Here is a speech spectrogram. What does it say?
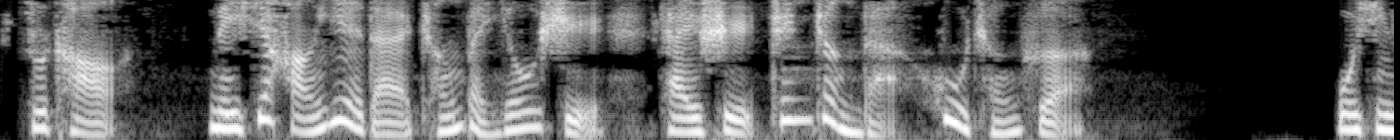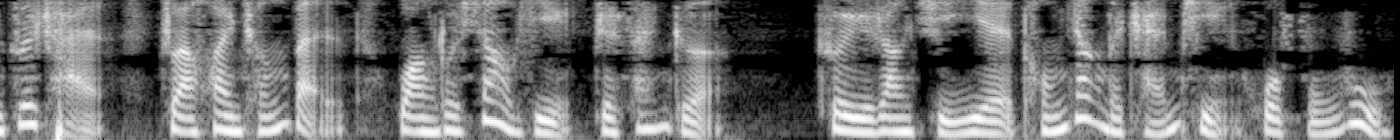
思考哪些行业的成本优势才是真正的护城河。无形资产、转换成本、网络效应这三个，可以让企业同样的产品或服务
